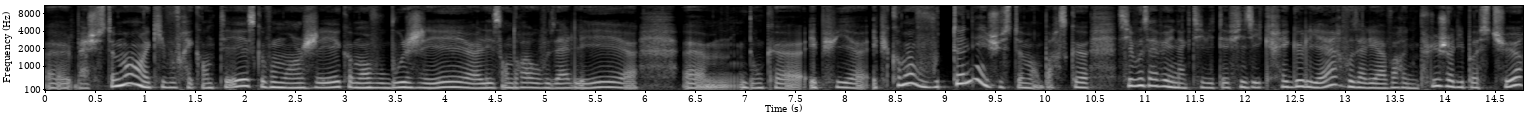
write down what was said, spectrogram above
bah justement qui vous fréquentez, ce que vous mangez, comment vous bougez, les endroits où vous allez. donc, et, puis, et puis comment vous vous tenez, justement. Parce que si vous avez une activité physique régulière, vous allez avoir une plus jolie posture.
